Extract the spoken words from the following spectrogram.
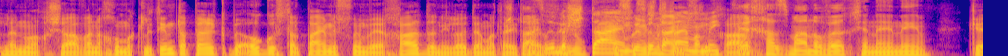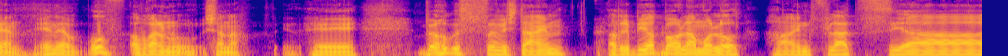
לנו עכשיו, אנחנו מקליטים את הפרק באוגוסט 2021, אני לא יודע מתי תאזינו. 22, 22, עמית. איך הזמן עובר כשנהנים. כן, הנה, אוף, עברה לנו שנה. אה, באוגוסט 22 הריביות בעולם עולות האינפלציה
